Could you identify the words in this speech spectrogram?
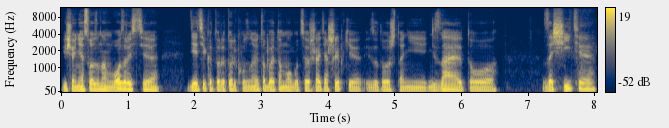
еще неосознанном возрасте дети, которые только узнают об этом, могут совершать ошибки из-за того, что они не знают о защите,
